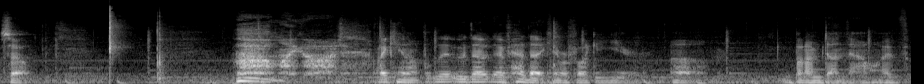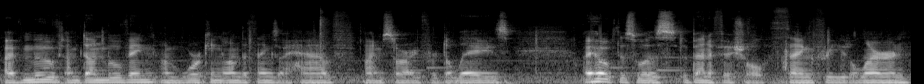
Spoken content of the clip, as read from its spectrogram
So, oh my god, I cannot believe that I've had that camera for like a year, um, but I'm done now. I've I've moved. I'm done moving. I'm working on the things I have. I'm sorry for delays. I hope this was a beneficial thing for you to learn.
